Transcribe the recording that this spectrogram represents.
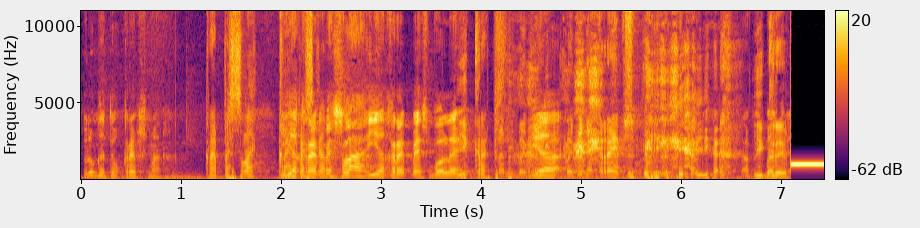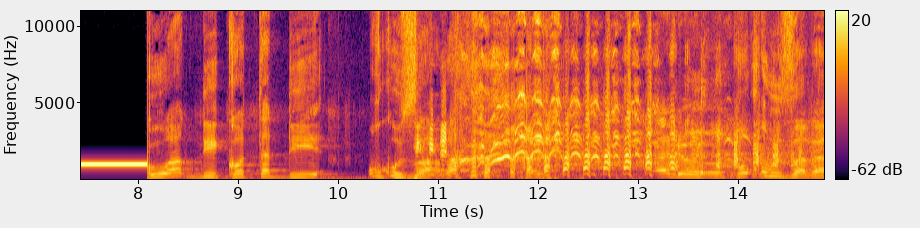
Lu nggak tahu crepes mar? Krepes lah, Iya krepes kan. crepes lah, iya crepes boleh. Iya krepes. Tapi bacanya, Iya. bacanya crepes. Iya, iya. Tapi Iya, ba- krepes. Gua di kota di Okuzara. Aduh. Okuzara.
